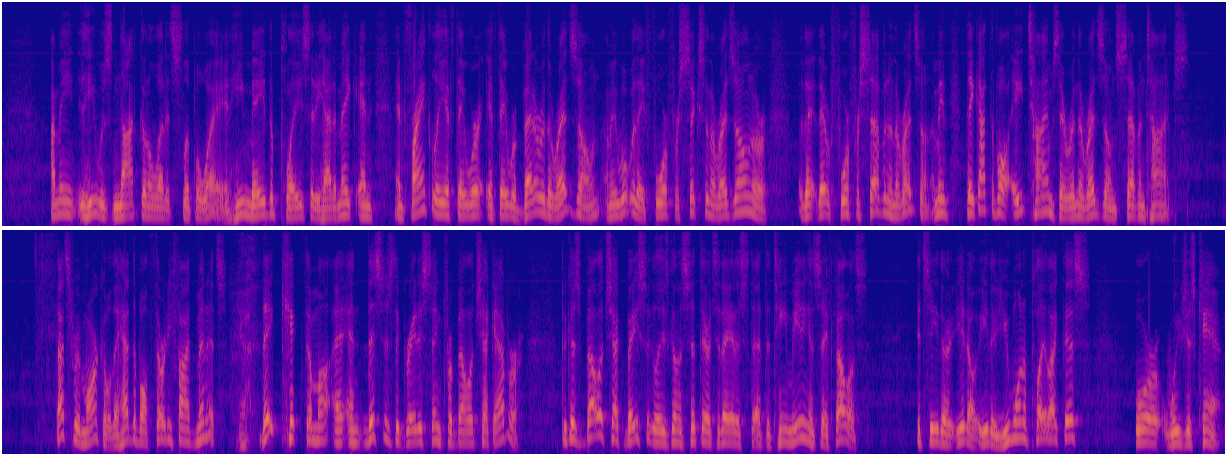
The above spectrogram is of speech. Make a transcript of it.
I mean, he was not going to let it slip away, and he made the plays that he had to make. And and frankly, if they were if they were better in the red zone, I mean, what were they four for six in the red zone, or they, they were four for seven in the red zone? I mean, they got the ball eight times. They were in the red zone seven times. That's remarkable. They had the ball 35 minutes. Yeah. They kicked them up, and, this is the greatest thing for Belichick ever, because Belichick basically is going to sit there today at, the team meeting and say, "Fellas, it's either you know either you want to play like this." or we just can't.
